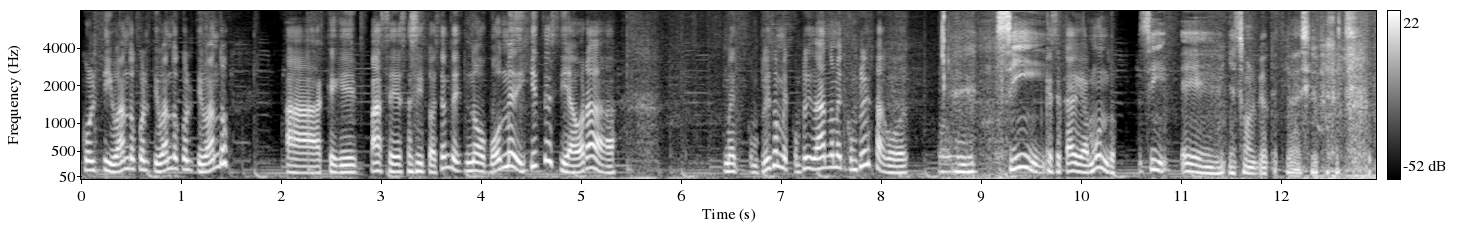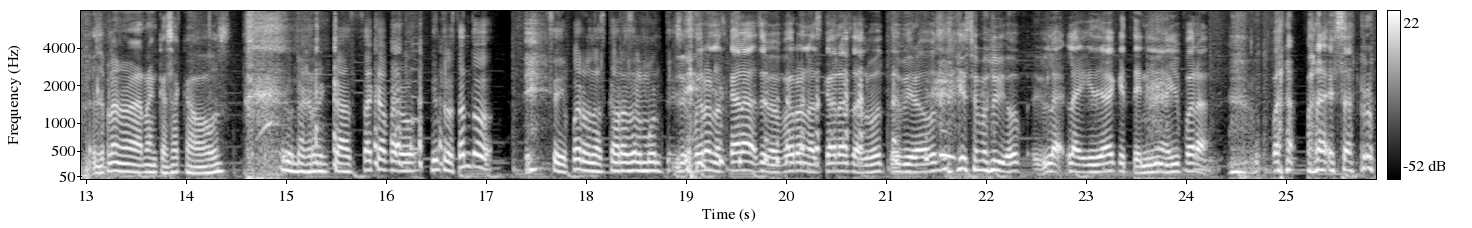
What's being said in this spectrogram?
cultivando, cultivando, cultivando a que pase esa situación de, no, vos me dijiste y ahora ¿Me cumplís o me cumplís? Ah, no me cumplís, hago Sí, que se caiga el mundo. sí, eh, ya se me olvidó que te iba a decir, fíjate. De plano arranca saca vos. Una gran casaca, pero mientras tanto se fueron las cabras al monte. Se fueron las caras, se me fueron las caras al bote, mira vos, que se me olvidó la, la idea que tenía ahí para, para, para desarrollar.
